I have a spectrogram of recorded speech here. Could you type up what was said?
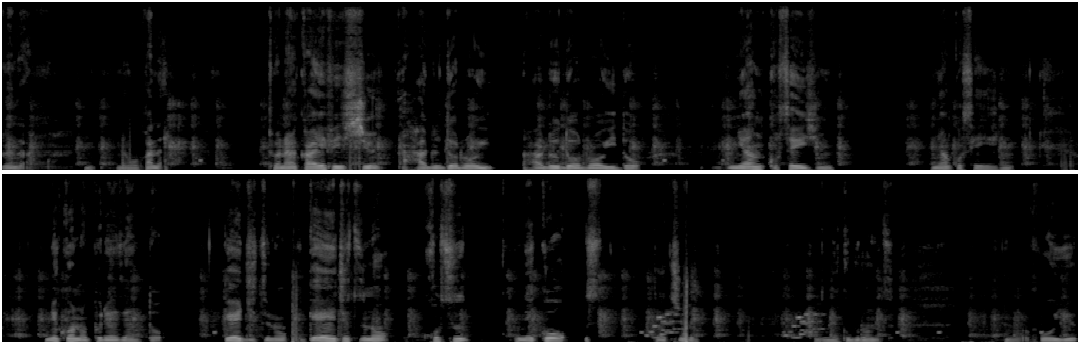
なんだ、んわかんない。トナカイフィッシュ、ハルドロイ、ハルドロイド、ニャンコ星人、ニャンコ星人、猫のプレゼント、芸術の、芸術のコス、猫スタチュ猫ブロンズ。こういう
